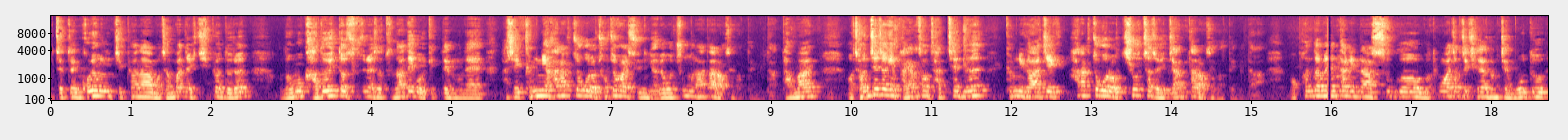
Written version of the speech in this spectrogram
어쨌든 고용 지표나 뭐 전반적인 지표들은 너무 가도했던 수준에서 둔화되고 있기 때문에 사실 금리 하락 쪽으로 조정할 수 있는 여력은 충분하다라고 생각됩니다. 다만 어, 전체적인 방향성 자체는 금리가 아직 하락 쪽으로 치우쳐져 있지 않다라고 생각됩니다. 뭐 펀더멘탈이나 수급, 뭐 통화정책, 재정정책 모두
